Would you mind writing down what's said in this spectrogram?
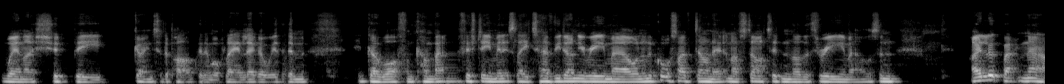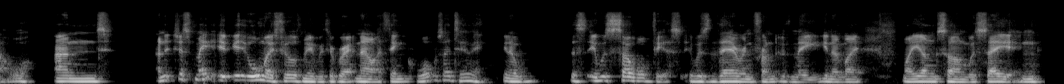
when I should be going to the park with him or playing Lego with him? He'd go off and come back 15 minutes later. Have you done your email? And of course, I've done it and I've started another three emails. And I look back now and and it just made it, it almost fills me with regret now. I think, what was I doing? You know, this, it was so obvious. It was there in front of me. You know, my my young son was saying,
